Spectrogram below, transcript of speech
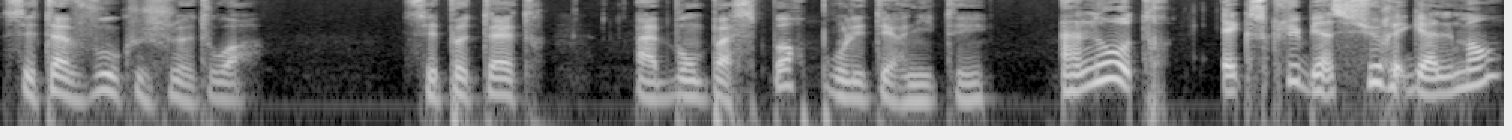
c'est à vous que je le dois. C'est peut-être un bon passeport pour l'éternité. Un autre, exclu bien sûr également,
